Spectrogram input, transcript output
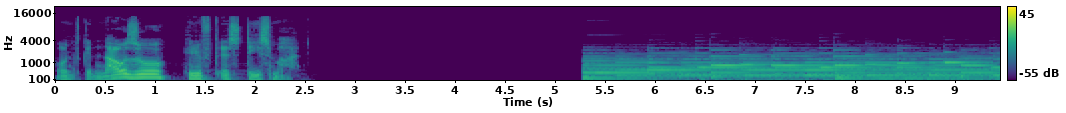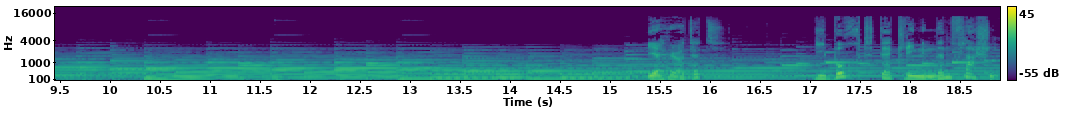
Und genauso hilft es diesmal. Ihr hörtet die Bucht der klingenden Flaschen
